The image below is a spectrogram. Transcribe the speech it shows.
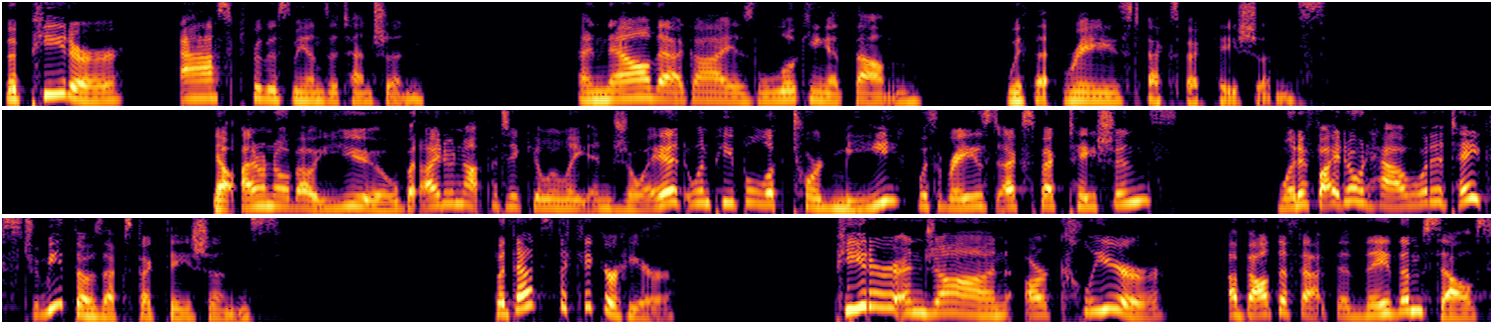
But Peter asked for this man's attention. And now that guy is looking at them with raised expectations. Now, I don't know about you, but I do not particularly enjoy it when people look toward me with raised expectations. What if I don't have what it takes to meet those expectations? But that's the kicker here. Peter and John are clear about the fact that they themselves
